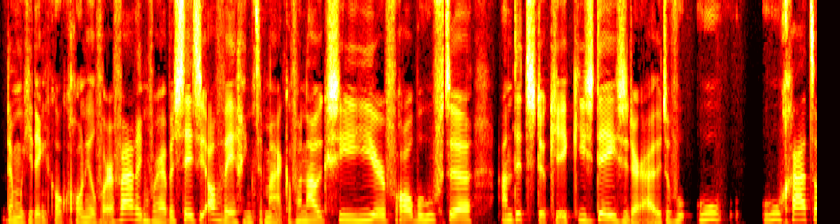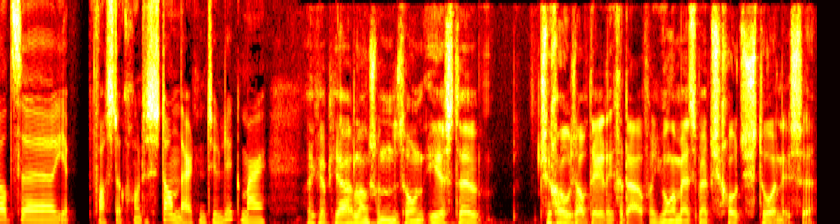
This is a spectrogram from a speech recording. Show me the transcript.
daar moet je denk ik ook gewoon heel veel ervaring voor hebben, steeds die afweging te maken. Van nou, ik zie hier vooral behoefte aan dit stukje. Ik kies deze eruit. Of hoe, hoe, hoe gaat dat? eh, je hebt vast ook gewoon de standaard natuurlijk, maar Ik heb jarenlang zo'n zo'n eerste psychoseafdeling gedaan van jonge mensen met psychotische stoornissen.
